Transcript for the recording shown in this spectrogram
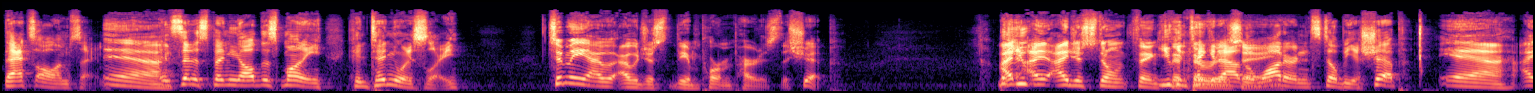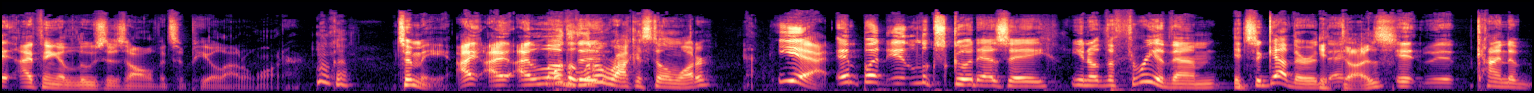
That's all I'm saying. Yeah. Instead of spending all this money continuously, To me, I, I would just the important part is the ship. I, you- I, I just don't think You can take it out of the a- water and still be a ship. Yeah, I, I think it loses all of its appeal out of water. Okay. To me, I I, I Well, love the Little Rock is still in water. Yeah, and, but it looks good as a you know the three of them it's together. it does. It, it kind of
